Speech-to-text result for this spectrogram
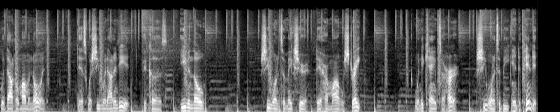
without her mama knowing, that's what she went out and did. Because even though she wanted to make sure that her mom was straight, when it came to her, she wanted to be independent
